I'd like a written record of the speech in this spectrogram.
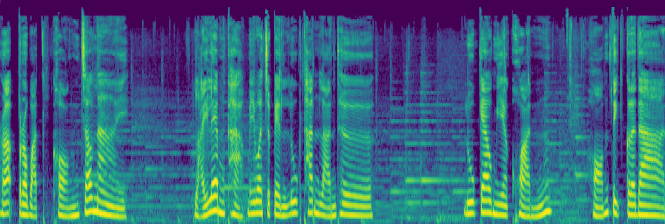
พระประวัติของเจ้านาย หลายเล่มค่ะ ไม่ว่าจะเป็นลูกท่านหลานเธอ ลูกแก้วเมียขวัญ หอมติดกระดาน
